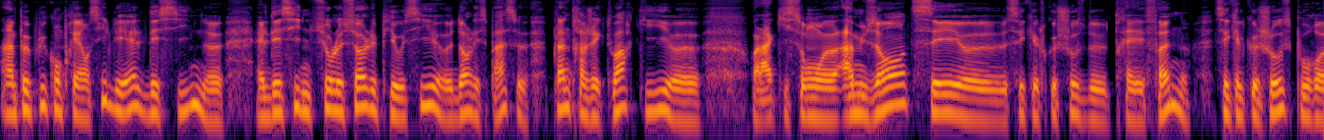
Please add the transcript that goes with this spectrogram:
un peu plus compréhensible et elle dessine, elle dessine sur le sol et puis aussi dans l'espace plein de trajectoires qui, voilà, qui sont amusantes. C'est, c'est quelque chose de très fun. C'est quelque chose pour,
